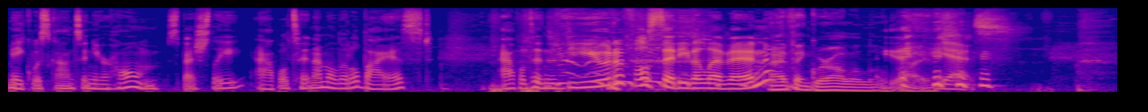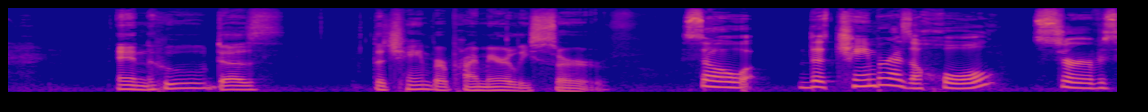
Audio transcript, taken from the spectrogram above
make Wisconsin your home, especially Appleton. I'm a little biased. Appleton's a beautiful city to live in. I think we're all a little biased. Yes. And who does the chamber primarily serve? So the chamber as a whole serves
